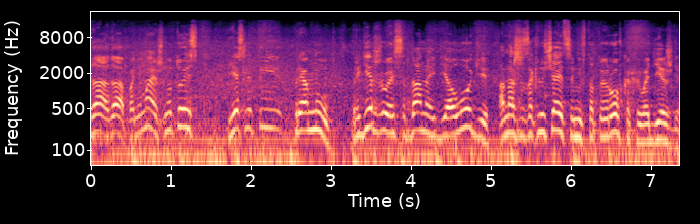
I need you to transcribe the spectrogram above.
Да, да, понимаешь, ну то есть, если ты прям, ну, придерживаешься данной идеологии, она же заключается не в татуировках и в одежде,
